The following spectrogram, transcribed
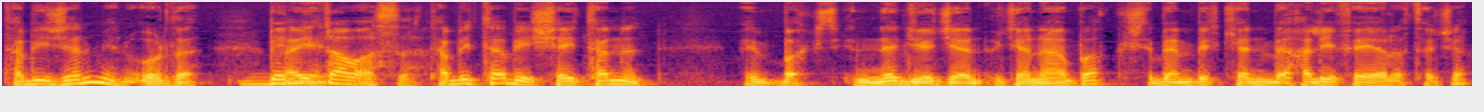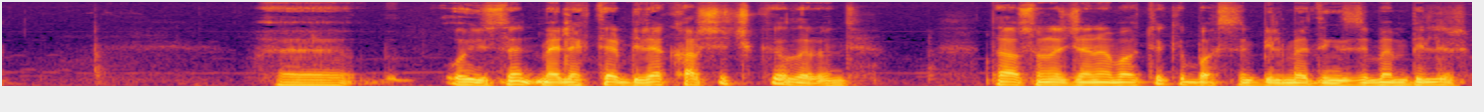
Tabii canım yani orada. Benlik Hayır. davası. Tabii tabii şeytanın e, bak ne diyor Cen- Cenab-ı Hak işte ben bir kendime halife yaratacağım. Ee, o yüzden melekler bile karşı çıkıyorlar önde. Daha sonra Cenab-ı Hak diyor ki bak sizin bilmediğinizi ben bilirim.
